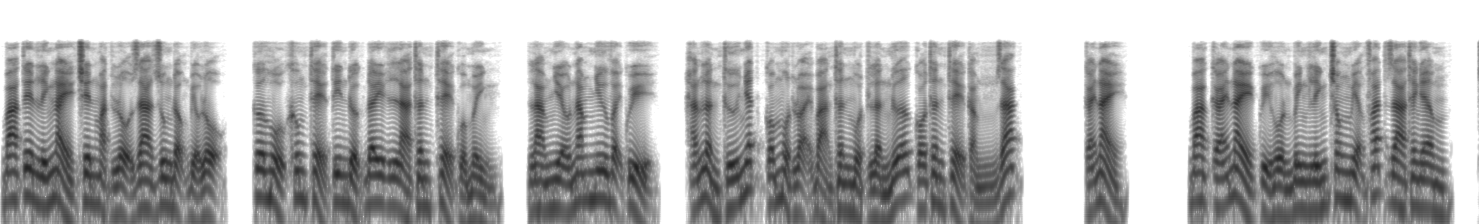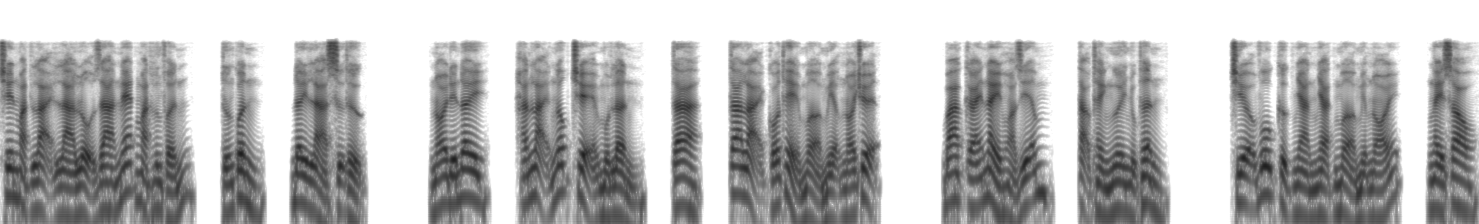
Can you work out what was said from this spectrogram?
Ba tên lính này trên mặt lộ ra rung động biểu lộ, cơ hồ không thể tin được đây là thân thể của mình, làm nhiều năm như vậy quỷ, hắn lần thứ nhất có một loại bản thân một lần nữa có thân thể cảm giác. Cái này, ba cái này quỷ hồn binh lính trong miệng phát ra thanh âm, trên mặt lại là lộ ra nét mặt hưng phấn, tướng quân, đây là sự thực. Nói đến đây, hắn lại ngốc trệ một lần, ta, ta lại có thể mở miệng nói chuyện. Ba cái này hỏa diễm, tạo thành ngươi nhục thân. Triệu vô cực nhàn nhạt mở miệng nói, ngày sau,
